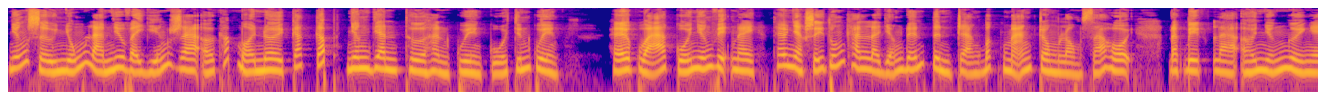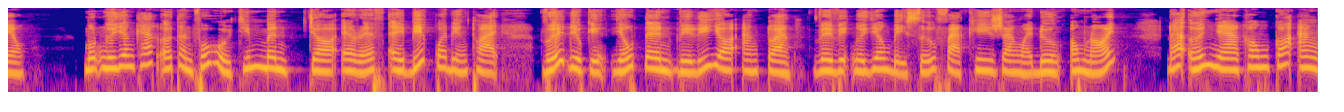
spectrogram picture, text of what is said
những sự nhũng làm như vậy diễn ra ở khắp mọi nơi các cấp nhân danh thừa hành quyền của chính quyền. Hệ quả của những việc này, theo nhạc sĩ Tuấn Khanh là dẫn đến tình trạng bất mãn trong lòng xã hội, đặc biệt là ở những người nghèo. Một người dân khác ở thành phố Hồ Chí Minh cho RFA biết qua điện thoại với điều kiện giấu tên vì lý do an toàn về việc người dân bị xử phạt khi ra ngoài đường, ông nói – đã ở nhà không có ăn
